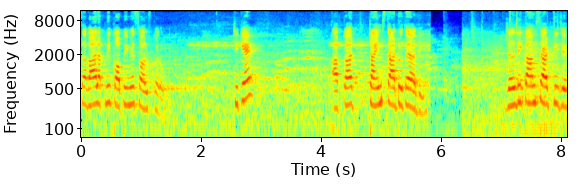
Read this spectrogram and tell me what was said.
सवाल अपनी कॉपी में सॉल्व करोगे। ठीक है? आपका टाइम स्टार्ट होता है अभी। जल्दी काम स्टार्ट कीजिए।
